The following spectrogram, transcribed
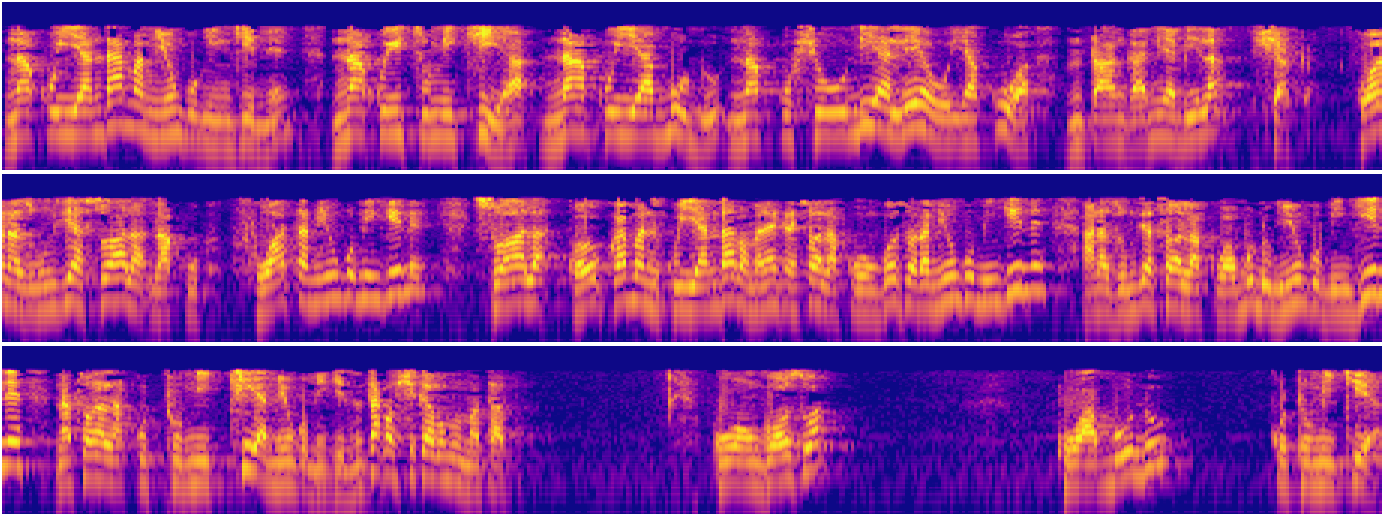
na kuiandama miungu mingine na kuitumikia na kuiabudu na kushuhudia leo ya kuwa mtaangamia bila shaka. Kwao anazungumzia swala la kufuata miungu mingine swala kwa kama ni kuiandama maanake ni swala la kuongozwa na miungu mingine anazungumzia swala la kuabudu miungu mingine na swala la kutumikia miungu mingine. Nataka ushika mambo matatu. Kuongozwa kuabudu kutumikia.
